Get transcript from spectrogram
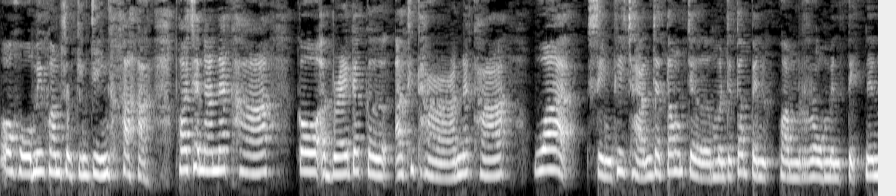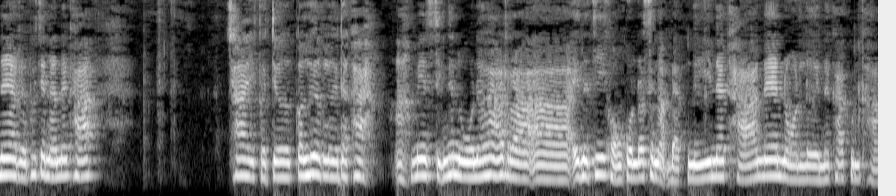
โอ้โห มีความสุขจริง ๆ ค่ะ เพราะฉะนั้นนะคะ go a break ก็คืออธิษฐานนะคะ ว่าสิ่งที่ฉันจะต้องเจอมันจะต้องเป็นความโรแมนติกแน่ๆเลยเพราะฉะนั้นนะคะ ใช่ก็เจอก็เลือกเลยนะคะอะเมษสิงห์ธนูนะคะราอ่าเอเนจีของคนลักษณะแบบนี้นะคะ แน่นอนเลยนะคะ คุณขา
